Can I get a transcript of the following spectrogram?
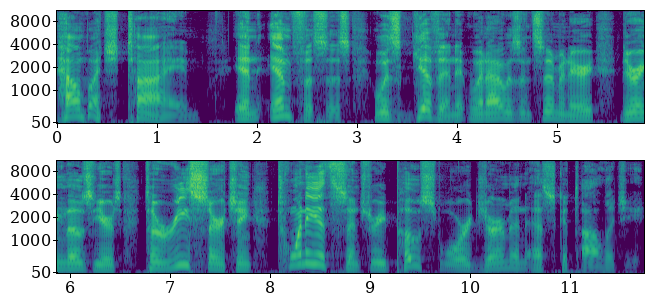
how much time and emphasis was given when I was in seminary during those years to researching 20th century post war German eschatology.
